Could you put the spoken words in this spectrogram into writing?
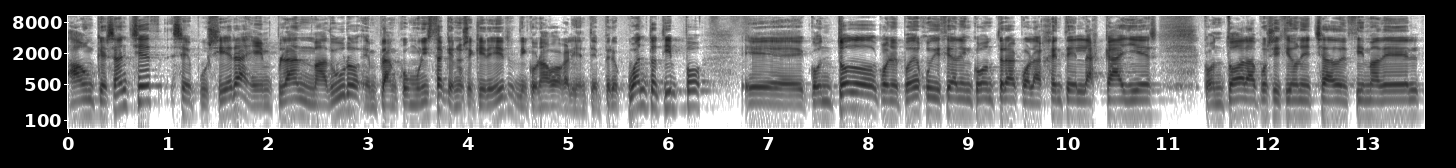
Aunque Sánchez se pusiera en plan maduro, en plan comunista, que no se quiere ir ni con agua caliente. Pero ¿cuánto tiempo, eh, con todo, con el Poder Judicial en contra, con la gente en las calles, con toda la oposición echada encima de él,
